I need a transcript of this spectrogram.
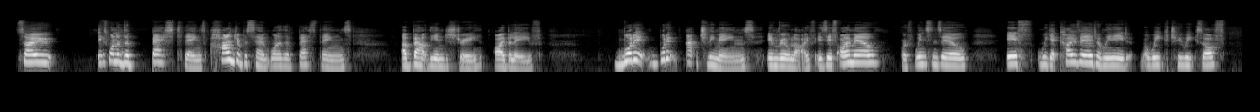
So it's one of the best things, 100% one of the best things about the industry, I believe. What it what it actually means in real life is if I'm ill or if Winston's ill, if we get COVID and we need a week, two weeks off,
